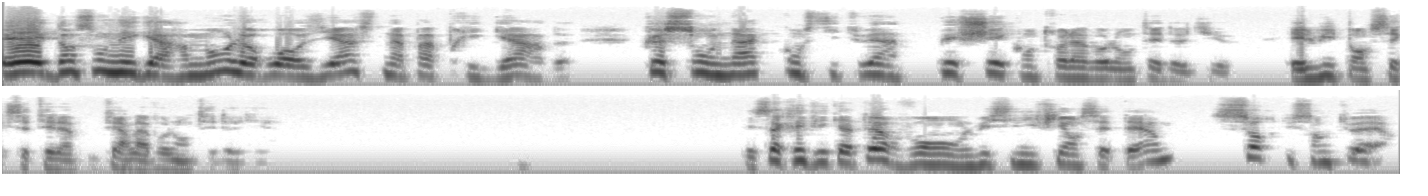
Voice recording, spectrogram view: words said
Et dans son égarement, le roi Osias n'a pas pris garde que son acte constituait un péché contre la volonté de Dieu. Et lui pensait que c'était faire la volonté de Dieu. Les sacrificateurs vont lui signifier en ces termes, sors du sanctuaire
